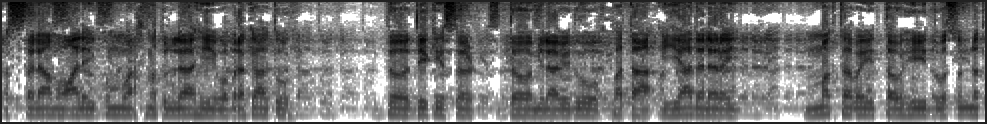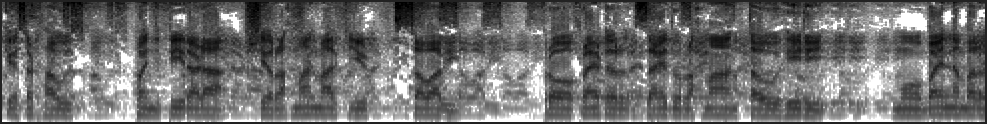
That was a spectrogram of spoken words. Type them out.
السلام علیکم ورحمت الله وبرکاتو د دې کې سټ د ملاویدو پتا یاد لرئ مکتب توحید و سنت کے سٹ house, Panj Pirara Sher Rahman market Swabi proprietor Zaid Ur-Rahman Tauhidi. Mobile number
